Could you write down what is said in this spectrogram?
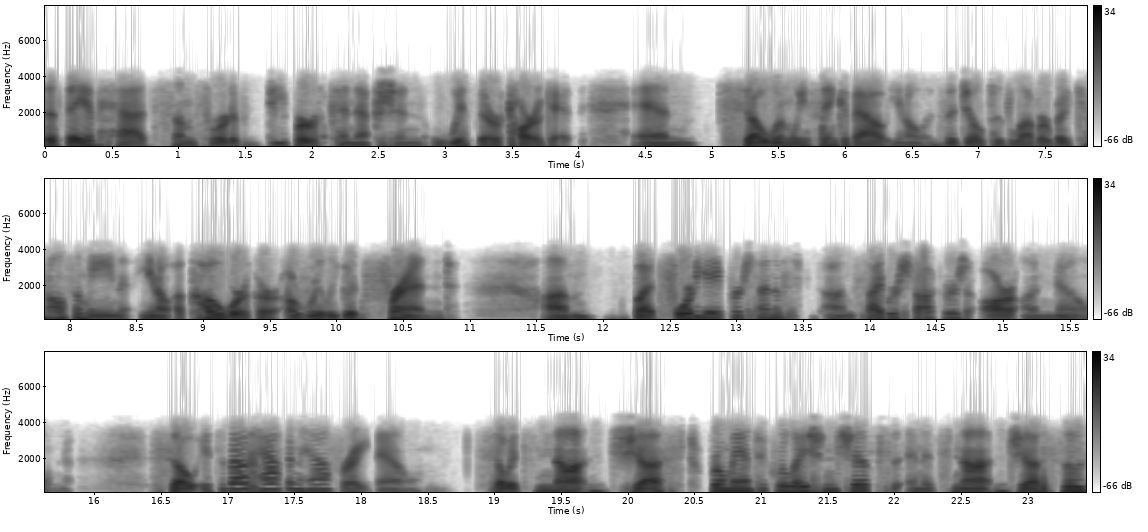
that they have had some sort of deeper connection with their target. And so when we think about, you know, the jilted lover, but it can also mean, you know, a coworker, a really good friend. Um, but 48% of um, cyber stalkers are unknown. So it's about half and half right now. So it's not just romantic relationships and it's not just those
